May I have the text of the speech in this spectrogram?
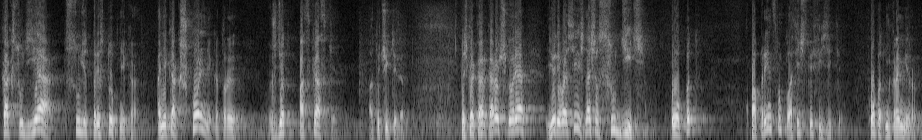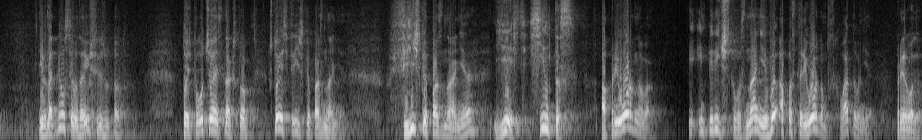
как судья судит преступника, а не как школьник, который ждет подсказки от учителя. То есть, короче говоря, Юрий Васильевич начал судить опыт по принципам классической физики, опыт микромира, и добился выдающихся результатов. То есть получается так, что что есть физическое познание? Физическое познание есть синтез априорного и эмпирического знания в апостериорном схватывании природы.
